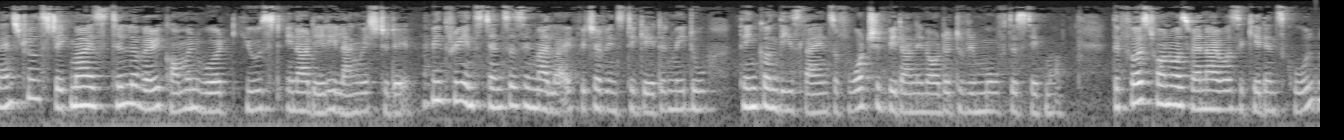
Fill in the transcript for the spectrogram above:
Menstrual stigma is still a very common word used in our daily language today. There have been three instances in my life which have instigated me to think on these lines of what should be done in order to remove the stigma. The first one was when I was a kid in school.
